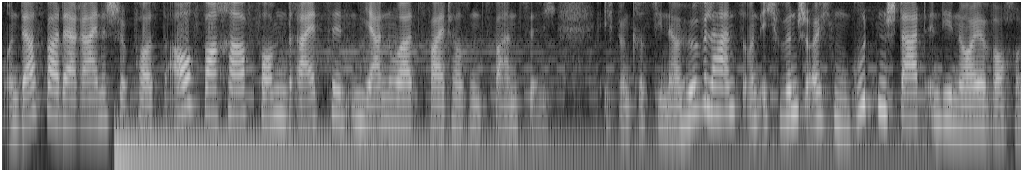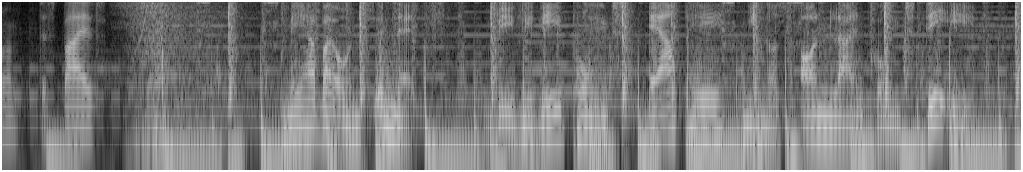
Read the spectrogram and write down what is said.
Und das war der Rheinische Post Aufwacher vom 13. Januar 2020. Ich bin Christina Hövelhans und ich wünsche euch einen guten Start in die neue Woche. Bis bald. Mehr bei uns im Netz www.rp-online.de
